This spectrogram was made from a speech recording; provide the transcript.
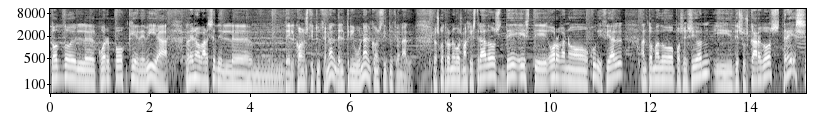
todo el eh, cuerpo que debía renovarse del, eh, del Constitucional, del Tribunal Constitucional. Los cuatro nuevos magistrados de este órgano judicial han tomado posesión y de sus cargos, tres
